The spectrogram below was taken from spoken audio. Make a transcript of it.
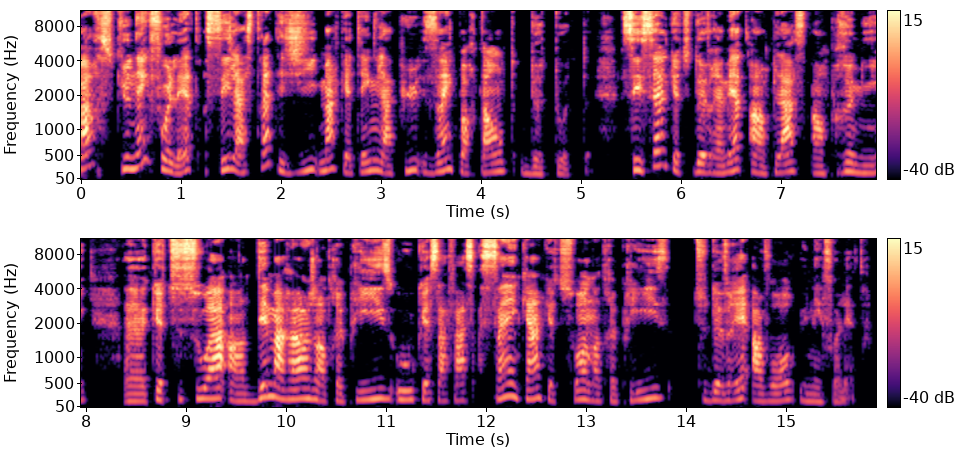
Parce qu'une infolettre, c'est la stratégie marketing la plus importante de toutes. C'est celle que tu devrais mettre en place en premier, euh, que tu sois en démarrage d'entreprise ou que ça fasse cinq ans que tu sois en entreprise, tu devrais avoir une infolettre.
